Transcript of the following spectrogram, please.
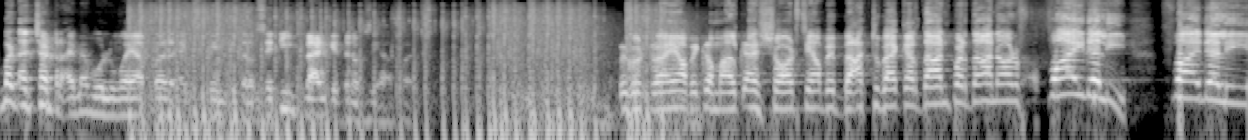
बट अच्छा ट्राई मैं बोलूँगा यहाँ पर एक्सप्लेन की तरफ़ से टीम प्लान की तरफ़ से यहाँ पर। बिल्कुल ट्राई यहाँ पे कमाल का शॉट्स यहाँ पे बैक टू बैक करदान प्रदान और फाइनली फाइनली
